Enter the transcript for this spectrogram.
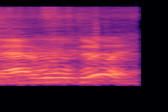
And that will do it.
